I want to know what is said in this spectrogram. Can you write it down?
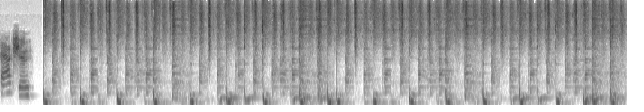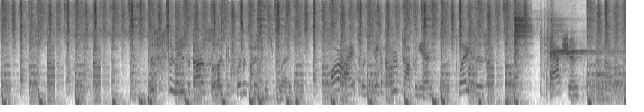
Action. This is the music I've selected for the Christmas play. Alright, let's take it from the top again. Places. Action.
